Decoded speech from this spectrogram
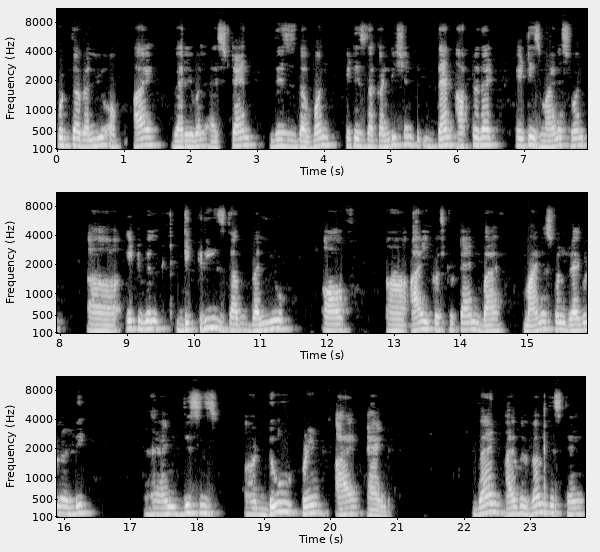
put the value of i variable as 10 this is the one. It is the condition. Then after that it is minus 1 uh, it will decrease the value of uh, i equals to 10 by minus 1 regularly. And this is uh, do print i and. When I will run this thing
